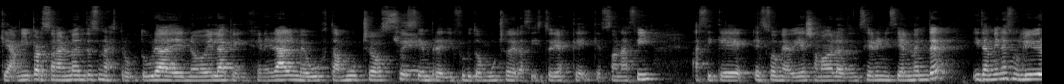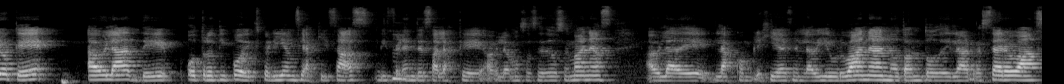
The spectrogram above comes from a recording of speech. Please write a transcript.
que a mí personalmente es una estructura de novela que en general me gusta mucho, yo siempre disfruto mucho de las historias que, que son así. Así que eso me había llamado la atención inicialmente. Y también es un libro que habla de otro tipo de experiencias quizás diferentes a las que hablamos hace dos semanas. Habla de las complejidades en la vida urbana, no tanto de la reserva.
